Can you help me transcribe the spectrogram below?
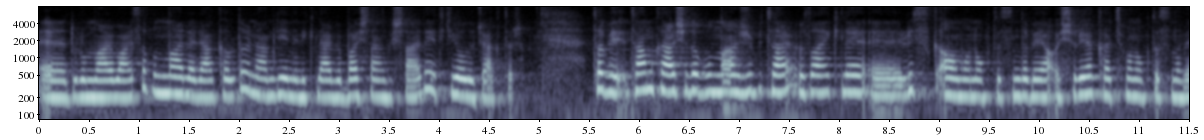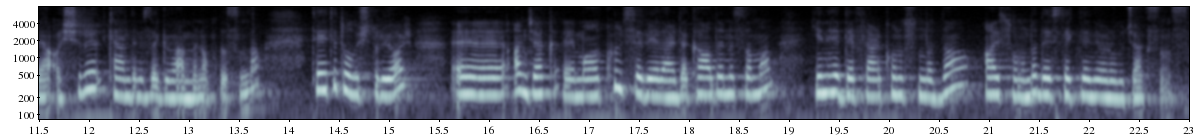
e, durumlar varsa bunlarla alakalı da önemli yenilikler ve başlangıçlarda etkili olacaktır. Tabi tam karşıda bulunan Jüpiter özellikle e, risk alma noktasında veya aşırıya kaçma noktasında veya aşırı kendinize güvenme noktasında tehdit oluşturuyor. E, ancak e, makul seviyelerde kaldığınız zaman yeni hedefler konusunda da ay sonunda destekleniyor olacaksınız.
